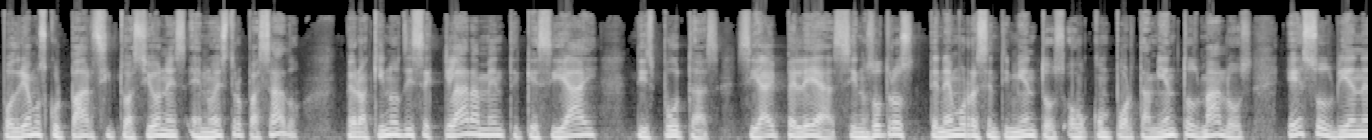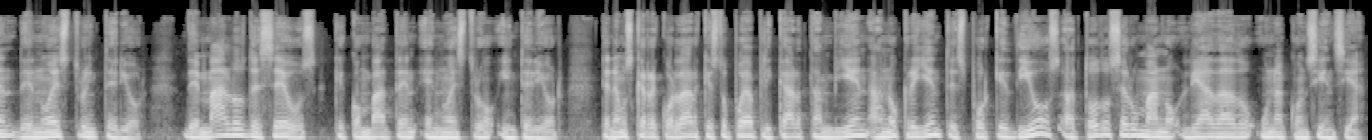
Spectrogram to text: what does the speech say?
podríamos culpar situaciones en nuestro pasado, pero aquí nos dice claramente que si hay disputas, si hay peleas, si nosotros tenemos resentimientos o comportamientos malos, esos vienen de nuestro interior, de malos deseos que combaten en nuestro interior. Tenemos que recordar que esto puede aplicar también a no creyentes, porque Dios a todo ser humano le ha dado una conciencia,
